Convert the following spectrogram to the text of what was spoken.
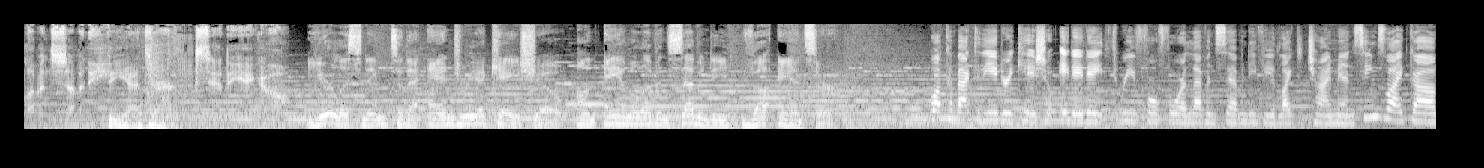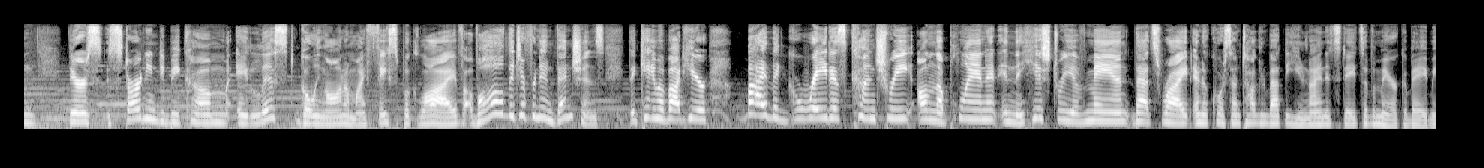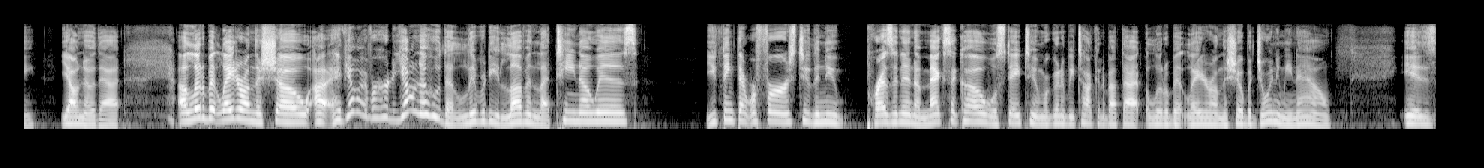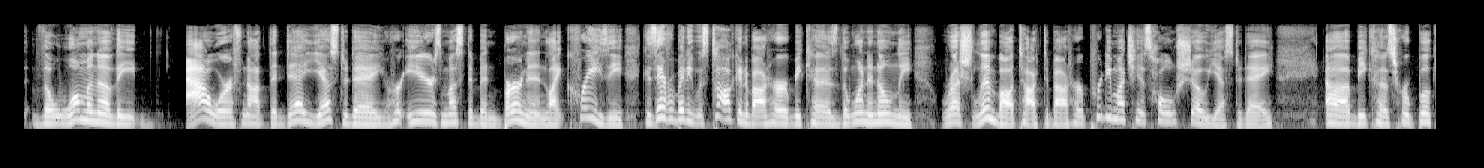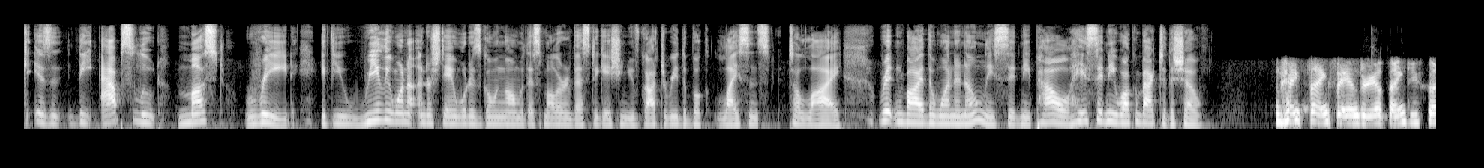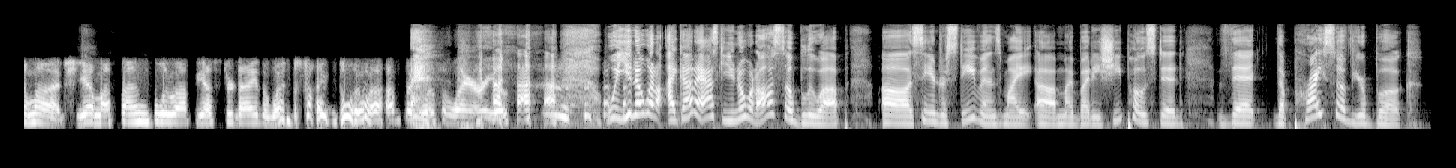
AM 1170. The answer. San Diego. You're listening to The Andrea Kaye Show on AM 1170, The Answer. Welcome back to the Andrea Kaye Show, 888-344-1170 if you'd like to chime in. Seems like um, there's starting to become a list going on on my Facebook Live of all the different inventions that came about here by the greatest country on the planet in the history of man. That's right. And of course, I'm talking about the United States of America, baby. Y'all know that. A little bit later on the show, uh, have y'all ever heard? Y'all know who the Liberty Loving Latino is? You think that refers to the new president of Mexico? Well, stay tuned. We're going to be talking about that a little bit later on the show. But joining me now is the woman of the hour, if not the day yesterday. Her ears must have been burning like crazy because everybody was talking about her because the one and only Rush Limbaugh talked about her pretty much his whole show yesterday uh, because her book is the absolute must read. If you really want to understand what is going on with this Mueller investigation, you've got to read the book License to Lie, written by the one and only Sidney Powell. Hey, Sidney, welcome back to the show. Hey, thanks, Andrea. Thank you so much. Yeah, my phone blew up yesterday. The website blew up. It was hilarious. well, you know what? I got to ask you. You know what also blew up? Uh, Sandra Stevens, my uh, my buddy, she posted that the price of your book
